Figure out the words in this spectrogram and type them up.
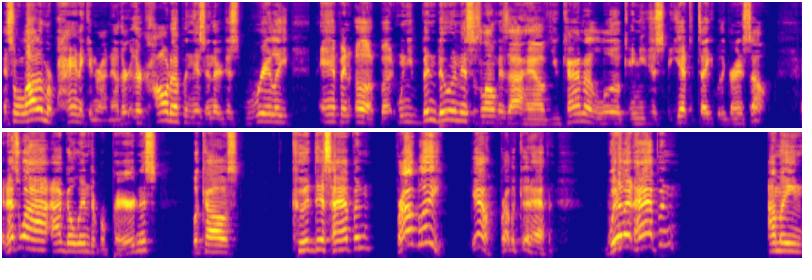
and so a lot of them are panicking right now. They're they're caught up in this, and they're just really amping up. But when you've been doing this as long as I have, you kind of look and you just you have to take it with a grain of salt, and that's why I, go into preparedness because could this happen? Probably, yeah, probably could happen. Will it happen? I mean,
